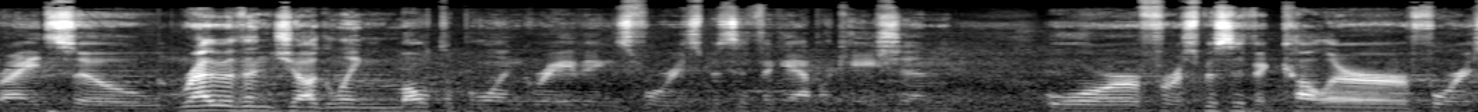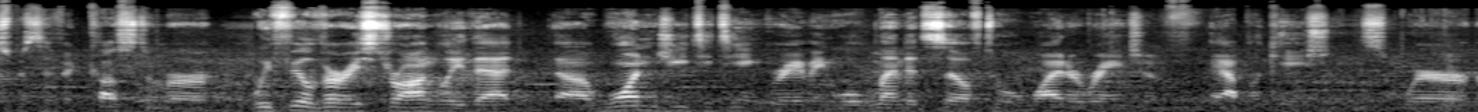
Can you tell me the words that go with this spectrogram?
Right. So rather than juggling multiple engravings for a specific application or for a specific color for a specific customer, we feel very strongly that uh, one GTT engraving will lend itself to a wider range of applications. Where,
